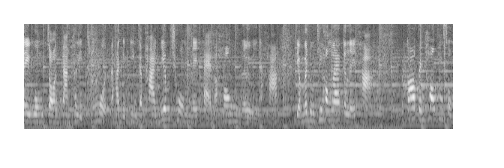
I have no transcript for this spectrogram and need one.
ในวงจรการผลิตทั้งหมดนะคะ เดี๋ยวกิ่งจะพาเยี่ยมชมในแต่ละห้องเลยนะคะ เดี๋ยวมาดูที่ห้องแรกกันเลยค่ะ ก็เป็นห้องผสม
